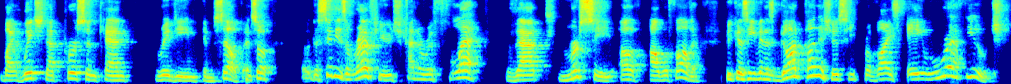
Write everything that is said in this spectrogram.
by which that person can redeem himself. And so, uh, the cities of refuge kind of reflect that mercy of our Father, because even as God punishes, he provides a refuge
